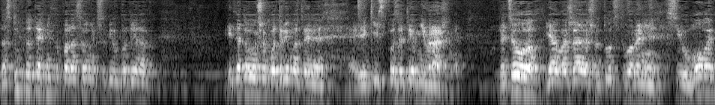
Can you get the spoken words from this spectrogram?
наступну техніку Panasonic собі в будинок, і для того, щоб отримати якісь позитивні враження. Для цього я вважаю, що тут створені всі умови,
